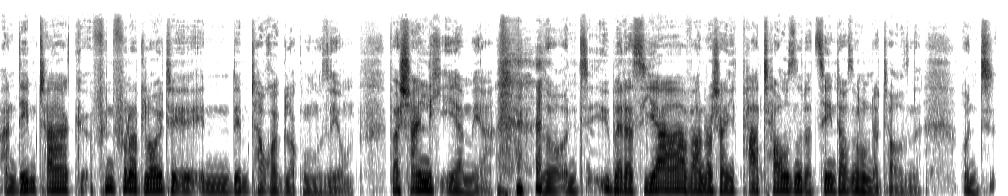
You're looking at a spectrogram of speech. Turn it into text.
an dem Tag 500 Leute in dem Taucherglockenmuseum. Wahrscheinlich eher mehr. So, und über das Jahr waren wahrscheinlich ein paar Tausend oder Zehntausend, Hunderttausende. Und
